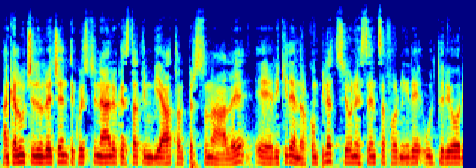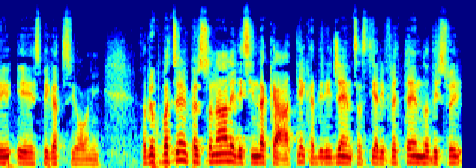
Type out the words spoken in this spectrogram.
anche a luce di un recente questionario che è stato inviato al personale eh, richiedendo la compilazione senza fornire ulteriori eh, spiegazioni. La preoccupazione del personale e dei sindacati è che la dirigenza stia riflettendo suoi,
